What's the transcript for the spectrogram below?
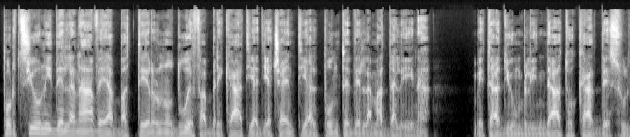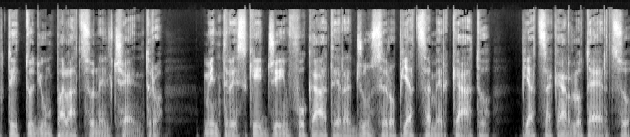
Porzioni della nave abbatterono due fabbricati adiacenti al ponte della Maddalena. Metà di un blindato cadde sul tetto di un palazzo nel centro mentre schegge infuocate raggiunsero Piazza Mercato, Piazza Carlo III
